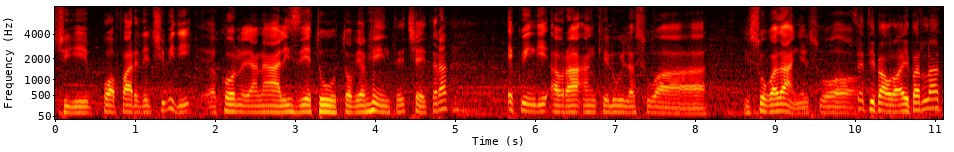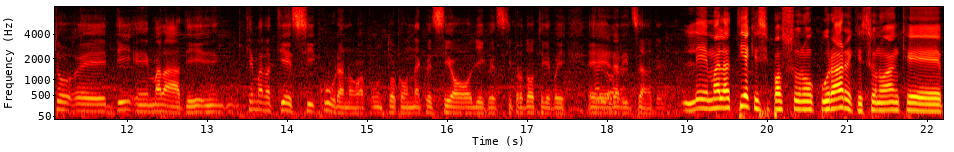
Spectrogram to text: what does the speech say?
ci può fare del CBD eh, con le analisi e tutto ovviamente eccetera e quindi avrà anche lui la sua, il suo guadagno, il suo... Senti Paolo, hai parlato eh, di eh, malati, che malattie si curano appunto con questi oli, questi prodotti che voi eh, Allora, realizzate? Le malattie che si possono curare, che sono anche,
